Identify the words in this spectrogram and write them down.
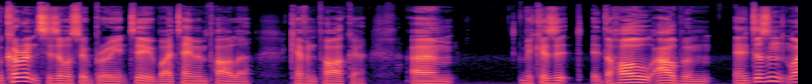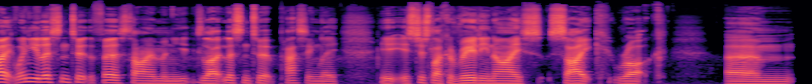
but Currents is also brilliant too by Tame Impala, Kevin Parker, um, because it, it the whole album and it doesn't like when you listen to it the first time and you like listen to it passingly, it's just like a really nice psych rock, um,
